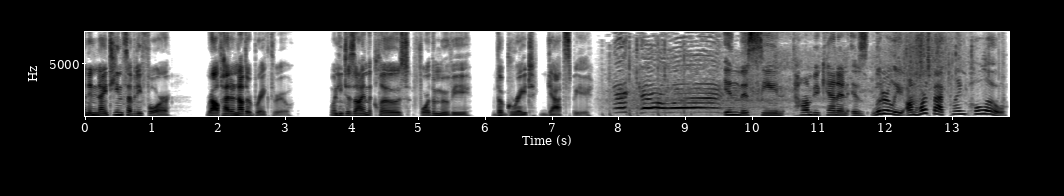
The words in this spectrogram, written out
And in 1974, Ralph had another breakthrough when he designed the clothes for the movie The Great Gatsby. In this scene, Tom Buchanan is literally on horseback playing polo,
